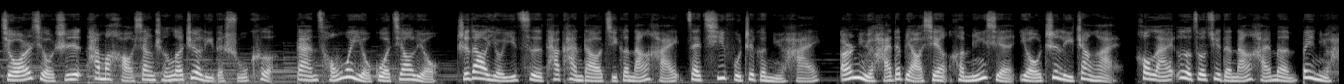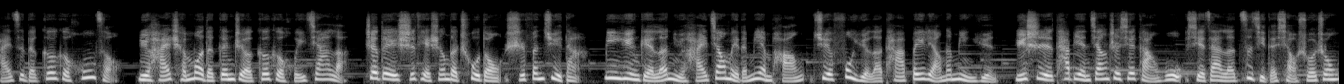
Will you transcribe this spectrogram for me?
久而久之，他们好像成了这里的熟客，但从未有过交流。直到有一次，他看到几个男孩在欺负这个女孩，而女孩的表现很明显有智力障碍。后来，恶作剧的男孩们被女孩子的哥哥轰走，女孩沉默地跟着哥哥回家了。这对史铁生的触动十分巨大。命运给了女孩娇美的面庞，却赋予了她悲凉的命运。于是他便将这些感悟写在了自己的小说中。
